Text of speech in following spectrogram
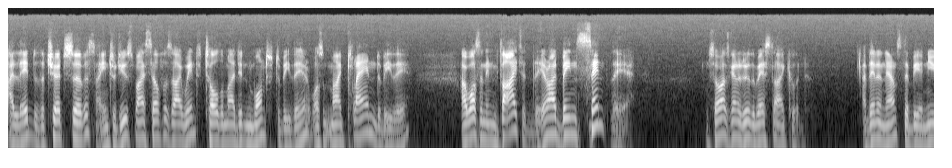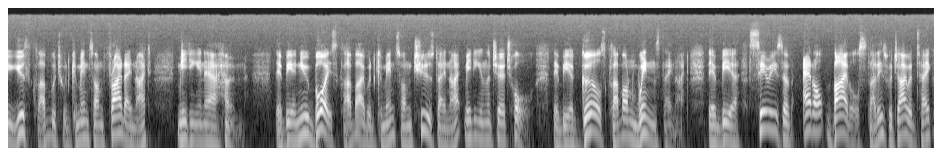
I led the church service. I introduced myself as I went, told them I didn't want to be there. It wasn't my plan to be there. I wasn't invited there. I'd been sent there. So I was going to do the best I could. I then announced there'd be a new youth club which would commence on Friday night, meeting in our home. There'd be a new boys' club I would commence on Tuesday night, meeting in the church hall. There'd be a girls' club on Wednesday night. There'd be a series of adult Bible studies which I would take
